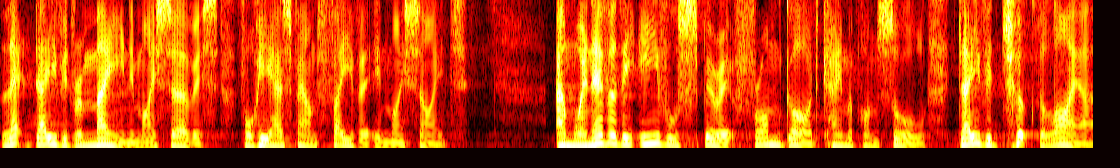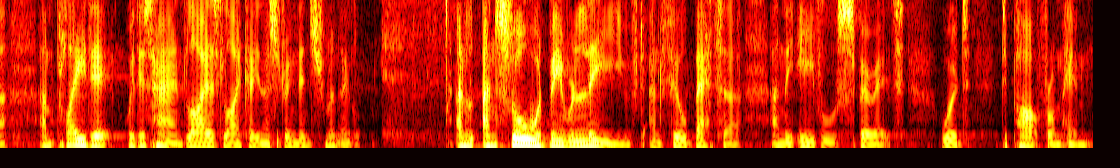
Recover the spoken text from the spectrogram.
Let David remain in my service, for he has found favor in my sight. And whenever the evil spirit from God came upon Saul, David took the lyre and played it with his hand. Lyre's like a you know, stringed instrument. And, and Saul would be relieved and feel better, and the evil spirit would depart from him.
